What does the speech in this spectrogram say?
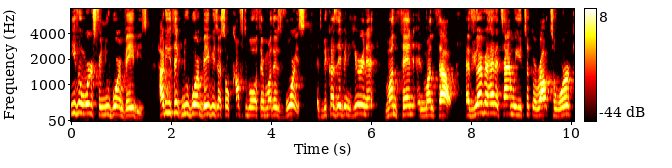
Even works for newborn babies. How do you think newborn babies are so comfortable with their mother's voice? It's because they've been hearing it month in and month out. Have you ever had a time where you took a route to work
